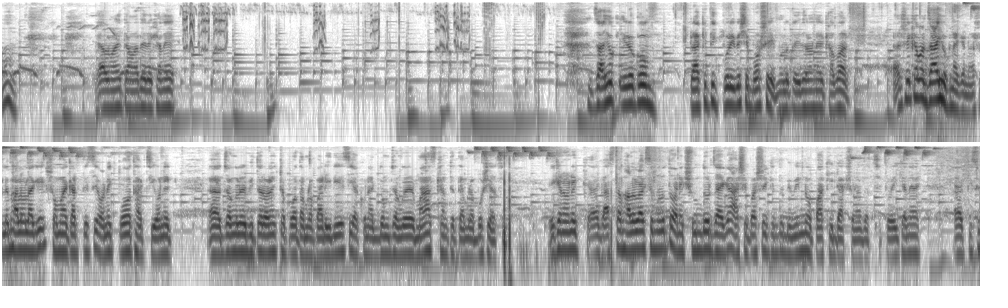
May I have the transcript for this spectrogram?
হুম? আলমারিতে আমাদের এখানে যাই হোক, এরকম প্রাকৃতিক পরিবেশে বসে মূলত এই ধরনের খাবার সে খাবার যাই হোক না কেন, আসলে ভালো লাগে। সময় কাটতেছে, অনেক পথ হাঁটছি, অনেক জঙ্গলের ভিতরে অনেকটা পথ আমরা পাড়ি দিয়েছি। এখন একদম জঙ্গলের মাঝখানটাতে আমরা বসে আছি। এখানে অনেক গাছটা ভালো লাগছে মূলত, অনেক সুন্দর জায়গা, আশেপাশে কিন্তু বিভিন্ন পাখির ডাক শোনা যাচ্ছে। তো এইখানে কিছু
